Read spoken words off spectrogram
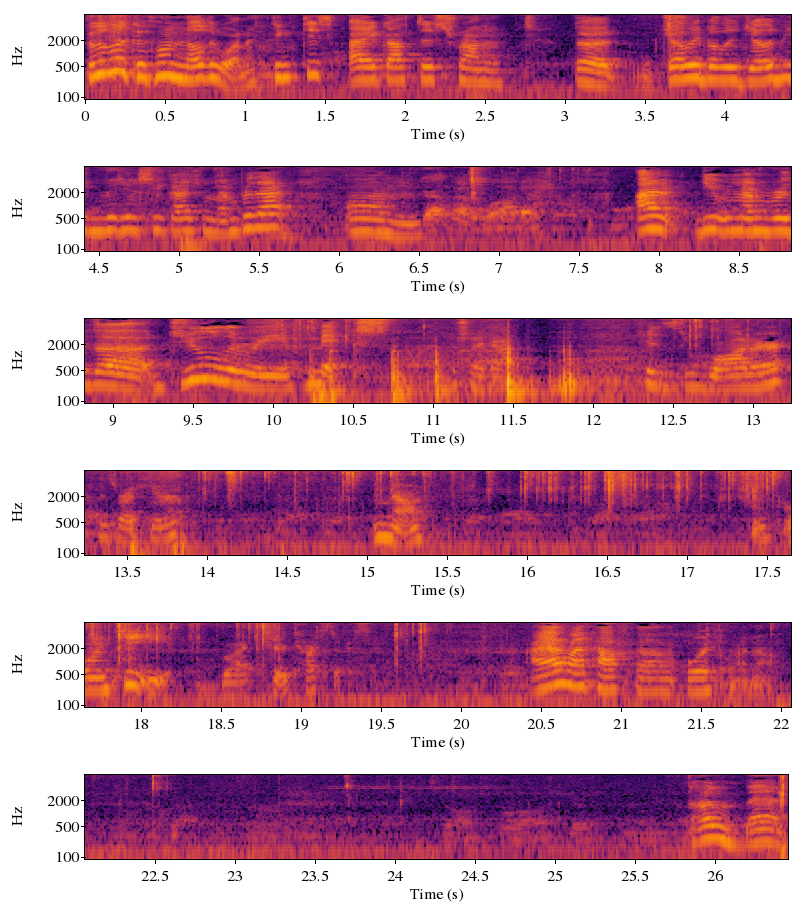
It was like I found another one. I think this I got this from the Jelly Belly Jelly Bean video. So you guys remember that? Um. I do you remember the jewelry mix, which I got. His water is right here. No, he's going to eat black cherry toxics. I have my half down away from my mouth. Not even bad.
